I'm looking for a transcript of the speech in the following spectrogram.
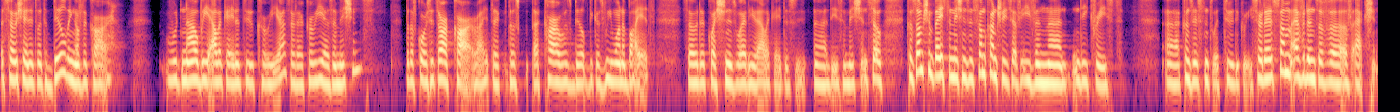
associated with the building of the car would now be allocated to Korea, so they're Korea's emissions. But of course, it's our car, right? The, those, that car was built because we want to buy it. So the question is, where do you allocate this, uh, these emissions? So consumption-based emissions in some countries have even uh, decreased, uh, consistent with two degrees. So there's some evidence of, uh, of action.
